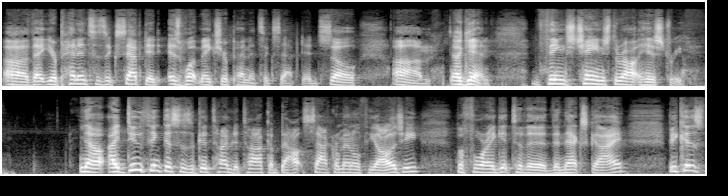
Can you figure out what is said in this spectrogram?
uh, that your penance is accepted is what makes your penance accepted. So, um, again, things change throughout history. Now, I do think this is a good time to talk about sacramental theology before I get to the, the next guy, because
